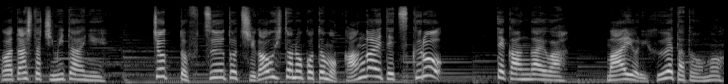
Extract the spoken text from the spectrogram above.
私たちみたいにちょっと普通と違う人のことも考えて作ろうって考えは前より増えたと思う。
